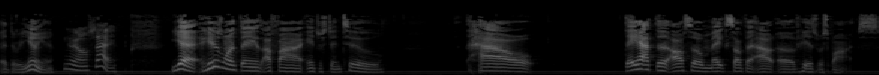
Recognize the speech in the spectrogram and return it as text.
at the reunion You don't say. yeah here's one of the things i find interesting too how they have to also make something out of his response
